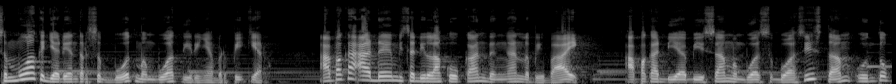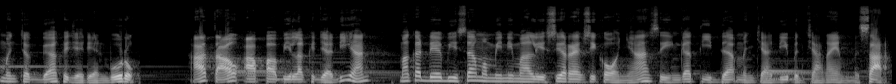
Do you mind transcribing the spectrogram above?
Semua kejadian tersebut membuat dirinya berpikir, apakah ada yang bisa dilakukan dengan lebih baik? Apakah dia bisa membuat sebuah sistem untuk mencegah kejadian buruk? Atau apabila kejadian, maka dia bisa meminimalisir resikonya sehingga tidak menjadi bencana yang besar.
